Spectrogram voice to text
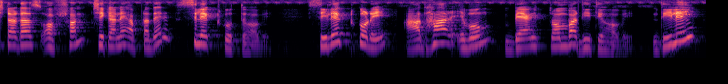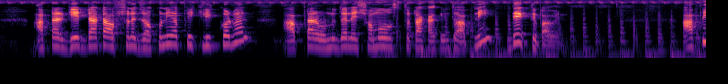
স্ট্যাটাস অপশন সেখানে আপনাদের সিলেক্ট করতে হবে। সিলেক্ট করে আধার এবং ব্যাংক নম্বর দিতে হবে। দিলেই আপনার গেট ডাটা অপশনে যখনই আপনি ক্লিক করবেন, আপনার অনুদানের সমস্ত টাকা কিন্তু আপনি দেখতে পাবেন। আপনি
